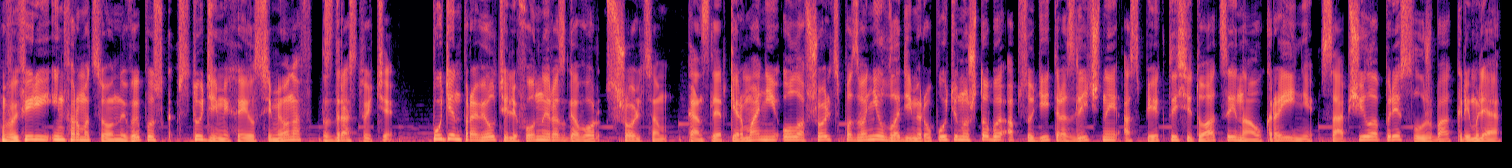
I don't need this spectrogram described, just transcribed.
В эфире информационный выпуск в студии Михаил Семенов. Здравствуйте. Путин провел телефонный разговор с Шольцем. Канцлер Германии Олаф Шольц позвонил Владимиру Путину, чтобы обсудить различные аспекты ситуации на Украине, сообщила пресс-служба Кремля.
